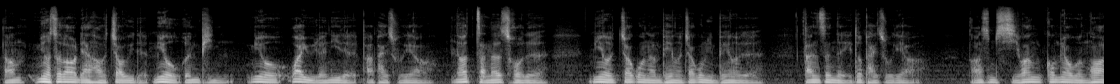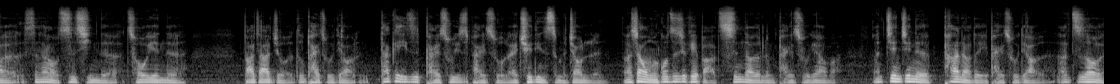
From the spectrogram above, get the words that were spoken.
然后没有受到良好教育的，没有文凭、没有外语能力的，把他排除掉；然后长得丑的，没有交过男朋友、交过女朋友的，单身的也都排除掉。然后什么喜欢宫庙文化的、身上有刺青的、抽烟的、八加九的都排除掉了。他可以一直排除、一直排除，来确定什么叫人。然后像我们公司就可以把吃鸟的人排除掉嘛。然后渐渐的怕鸟的也排除掉了。然后之后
